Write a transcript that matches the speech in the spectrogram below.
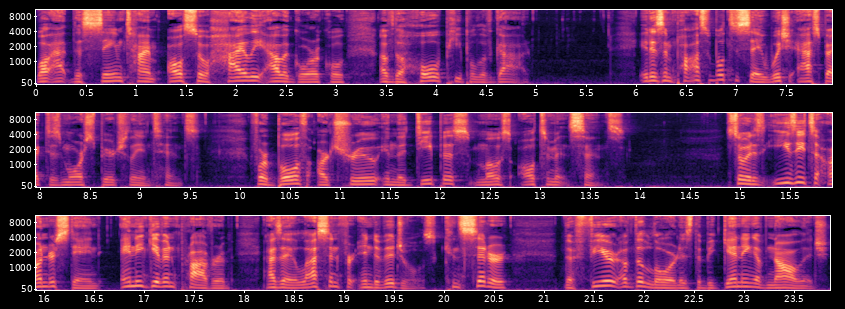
while at the same time also highly allegorical of the whole people of God. It is impossible to say which aspect is more spiritually intense, for both are true in the deepest, most ultimate sense. So it is easy to understand any given proverb as a lesson for individuals. Consider the fear of the Lord is the beginning of knowledge,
